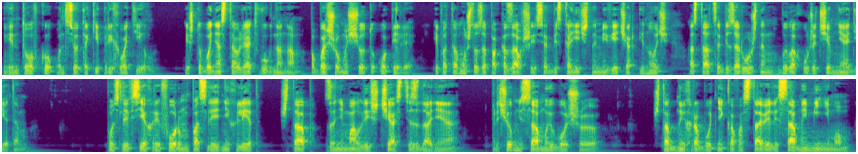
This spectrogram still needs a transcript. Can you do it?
Винтовку он все-таки прихватил, и чтобы не оставлять в угнанном, по большому счету, опеле, и потому что за показавшиеся бесконечными вечер и ночь остаться безоружным было хуже, чем неодетым. После всех реформ последних лет штаб занимал лишь часть здания, причем не самую большую. Штабных работников оставили самый минимум,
